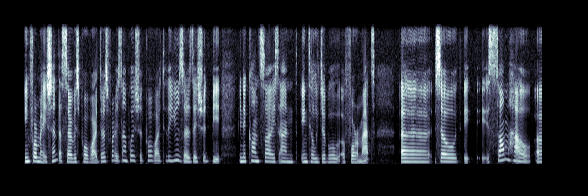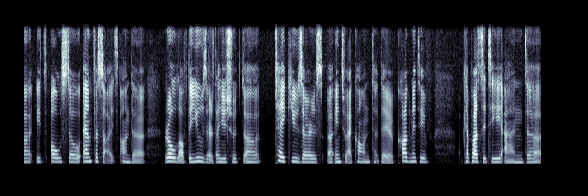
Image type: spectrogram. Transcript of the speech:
information that service providers, for example, should provide to the users, they should be in a concise and intelligible uh, format. Uh, so it, it somehow uh, it's also emphasized on the role of the users that you should uh, take users uh, into account their cognitive capacity and uh,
